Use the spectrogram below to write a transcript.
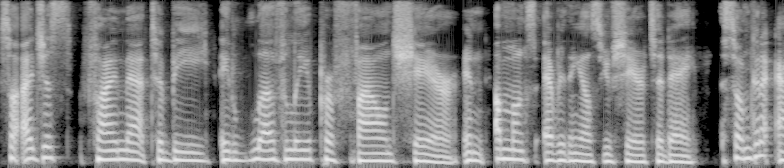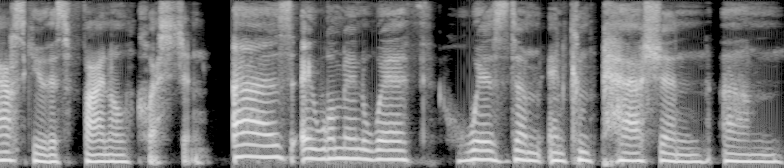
So I just find that to be a lovely, profound share and amongst everything else you've shared today. So I'm going to ask you this final question. As a woman with wisdom and compassion um,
